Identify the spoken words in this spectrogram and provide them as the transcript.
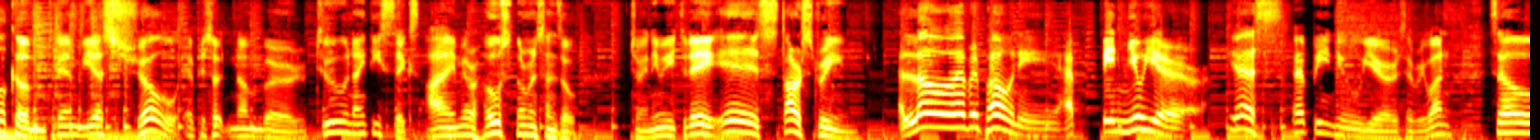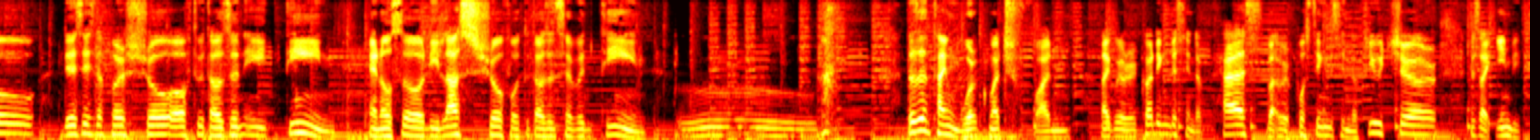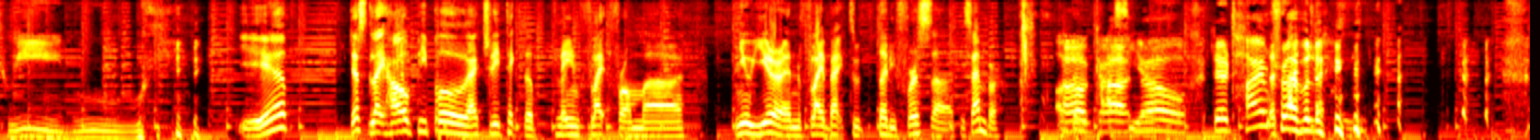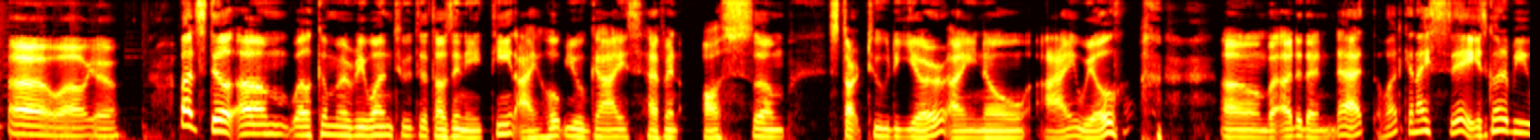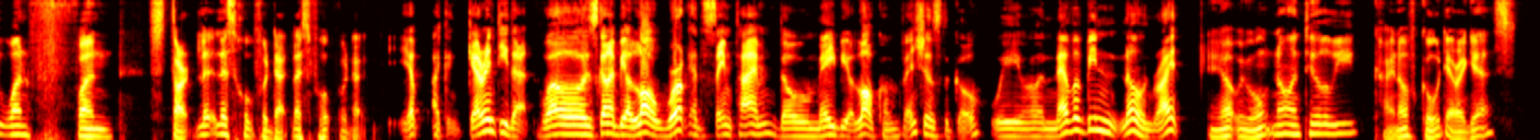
welcome to the MBS show, episode number 296. I'm your host, Norman Sanzo. Joining me today is Starstream. Hello, every pony. Happy New Year. Yes, Happy New Year's, everyone. So, this is the first show of 2018 and also the last show for 2017. Ooh. Doesn't time work much fun? Like we're recording this in the past, but we're posting this in the future. It's like in between. Ooh. Yep. Just like how people actually take the plane flight from uh, New Year and fly back to 31st uh, December. of oh the past god, year. no! They're time The time traveling. oh wow, yeah. But still, um, welcome everyone to 2018. I hope you guys have an awesome start to the year. I know I will. um, but other than that, what can I say? It's gonna be one fun start. Let, let's hope for that. Let's hope for that. Yep, I can guarantee that. Well, it's gonna be a lot of work at the same time, though maybe a lot of conventions to go. We will never be known, right? Yeah, we won't know until we kind of go there, I guess.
